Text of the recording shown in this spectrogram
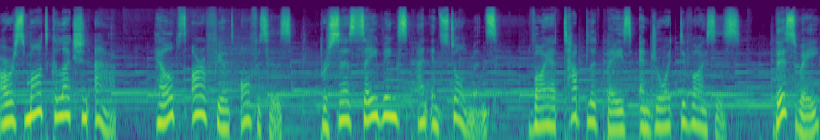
Our Smart Collection app helps our field offices process savings and installments via tablet-based Android devices. This way,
